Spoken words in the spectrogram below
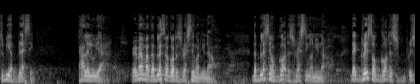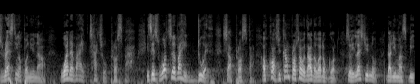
to be a blessing. Hallelujah. Remember, the blessing of God is resting on you now. The blessing of God is resting on you now. The grace of God is, is resting upon you now. Whatever I touch will prosper. He says, Whatsoever he doeth shall prosper. Of course, you can't prosper without the word of God. So he lets you know that you must be,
